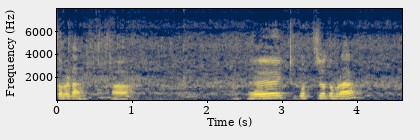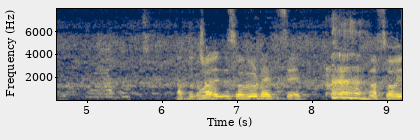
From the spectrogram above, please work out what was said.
ছোটটা? হ্যাঁ। কি করতেছো তোমরা? হাত ধুচ্ছ? ছবি উঠাইছে ছবি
